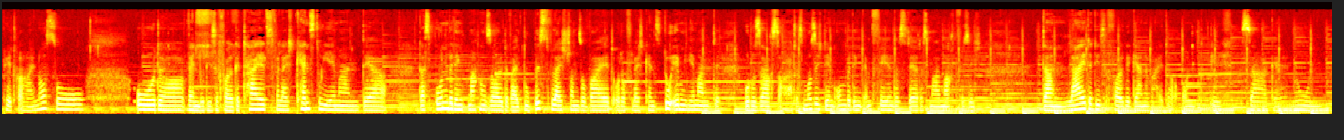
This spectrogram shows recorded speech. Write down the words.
Petra Reynoso oder wenn du diese Folge teilst, vielleicht kennst du jemanden, der das unbedingt machen sollte, weil du bist vielleicht schon so weit oder vielleicht kennst du eben jemanden, wo du sagst, oh, das muss ich dem unbedingt empfehlen, dass der das mal macht für sich. Dann leite diese Folge gerne weiter und ich sage nun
